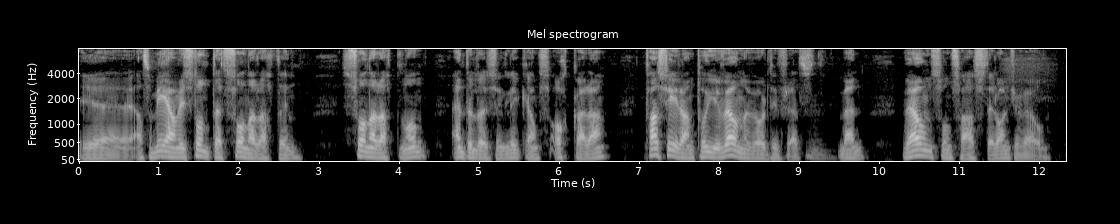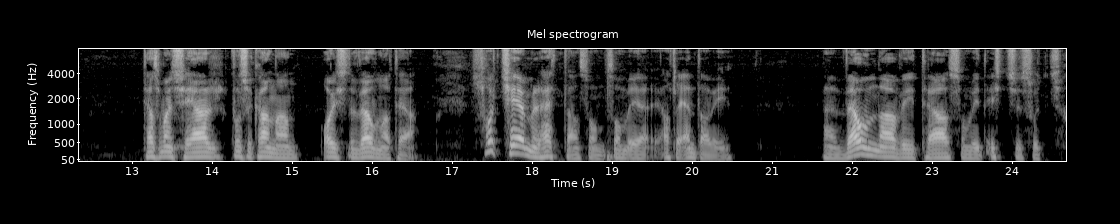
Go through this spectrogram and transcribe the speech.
eh alltså med han vi stund ett såna ratten såna ratten någon ändlösning likams okkara. Ta sier han, tog ju vevn og var tilfreds. Mm. Men vevn som sast er ikke vevn. Det som han ser, hvordan kan han øyne vevna til. Så kommer dette som, som er at det enda vi. Men vevna vi til som vi ikke sutja.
